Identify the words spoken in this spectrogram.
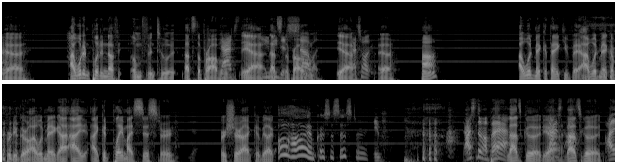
don't. Yeah. I wouldn't put enough oomph into it. That's the problem. That's yeah, you that's the problem. Yeah. That's why. Yeah. Huh? I would make a thank you. I would make a pretty girl. I would make. I, I. I could play my sister. For sure. I could be like, oh hi, I'm Chris's sister. If, that's not bad. That's good. Yeah, That's- that's good. I,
